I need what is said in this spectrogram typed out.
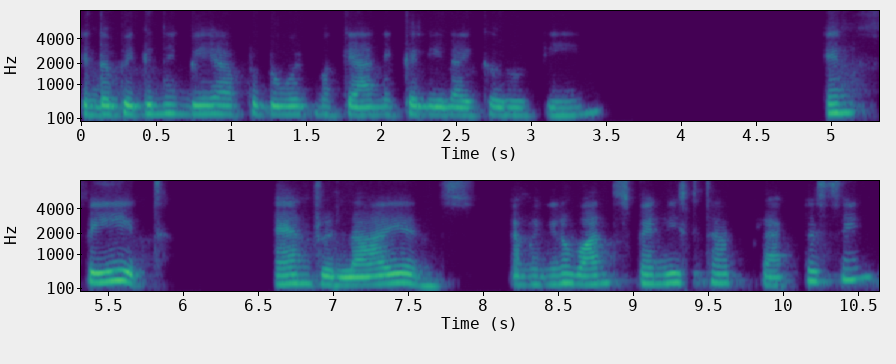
in the beginning, we have to do it mechanically like a routine. In faith and reliance, I mean, you know, once when we start practicing,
